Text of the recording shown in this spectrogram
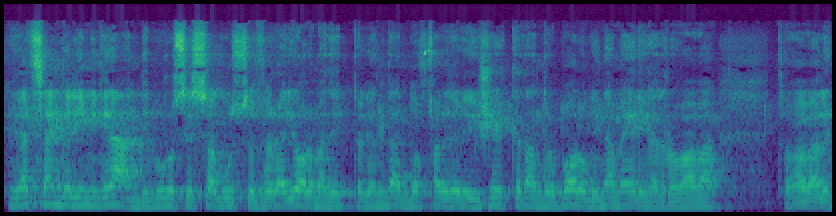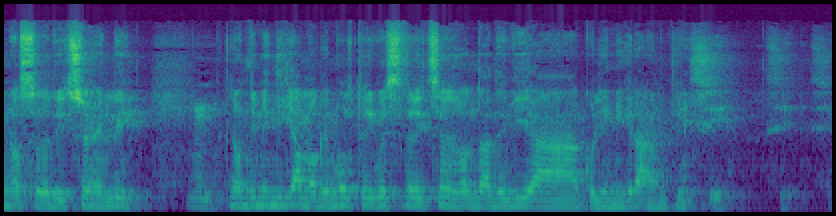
grazie anche agli immigranti, pure lo stesso Augusto Ferraiolo mi ha detto che andando a fare delle ricerche da antropologo in America trovava, trovava le nostre tradizioni lì. Non dimentichiamo che molte di queste tradizioni sono andate via con gli immigranti. Eh sì, sì, sì.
